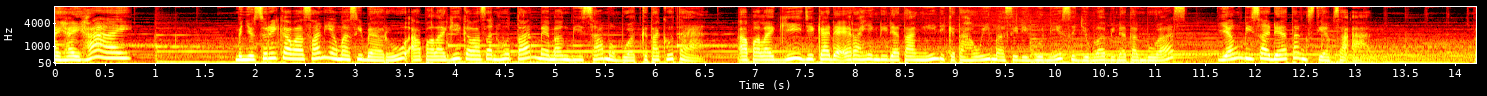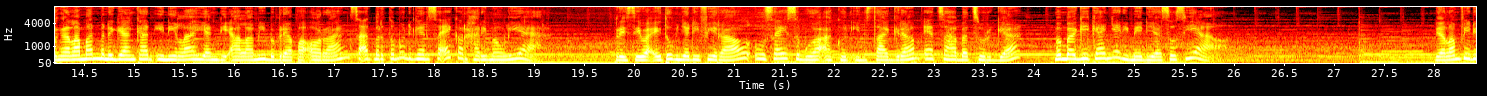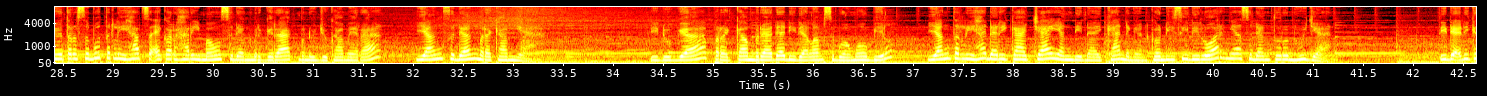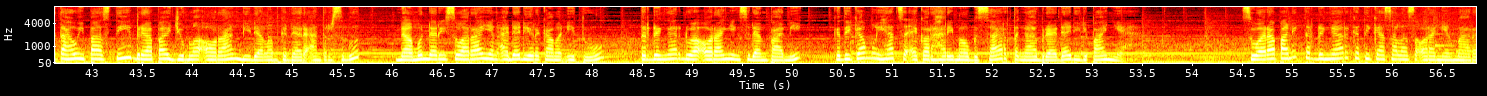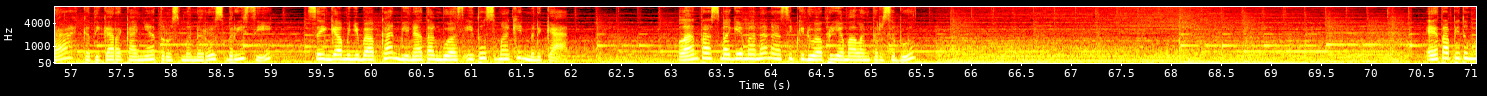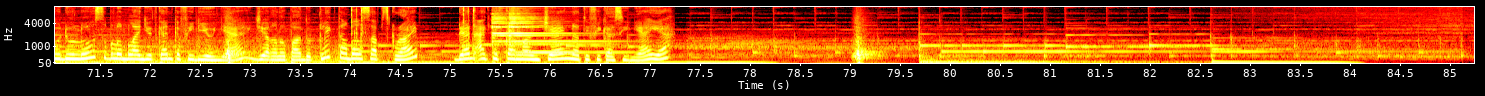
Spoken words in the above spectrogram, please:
Hai hai hai. Menyusuri kawasan yang masih baru, apalagi kawasan hutan memang bisa membuat ketakutan. Apalagi jika daerah yang didatangi diketahui masih dihuni sejumlah binatang buas yang bisa datang setiap saat. Pengalaman menegangkan inilah yang dialami beberapa orang saat bertemu dengan seekor harimau liar. Peristiwa itu menjadi viral usai sebuah akun Instagram @sahabatsurga membagikannya di media sosial. Dalam video tersebut terlihat seekor harimau sedang bergerak menuju kamera yang sedang merekamnya. Diduga perekam berada di dalam sebuah mobil yang terlihat dari kaca yang dinaikkan dengan kondisi di luarnya sedang turun hujan. Tidak diketahui pasti berapa jumlah orang di dalam kendaraan tersebut, namun dari suara yang ada di rekaman itu, terdengar dua orang yang sedang panik ketika melihat seekor harimau besar tengah berada di depannya. Suara panik terdengar ketika salah seorang yang marah ketika rekannya terus-menerus berisik, sehingga menyebabkan binatang buas itu semakin mendekat. Lantas bagaimana nasib kedua pria malang tersebut? Eh tapi tunggu dulu sebelum melanjutkan ke videonya, jangan lupa untuk klik tombol subscribe dan aktifkan lonceng notifikasinya ya.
